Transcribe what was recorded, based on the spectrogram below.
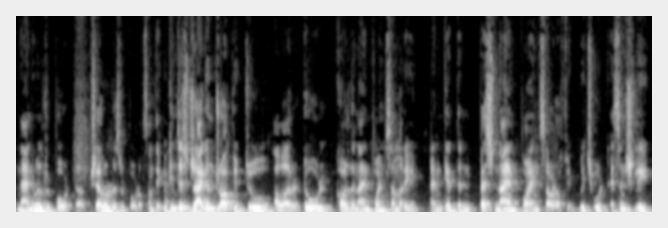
an annual report, a shareholders report or something, you can just drag and drop it to our tool called the nine point summary and get the best nine points out of it, which would essentially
